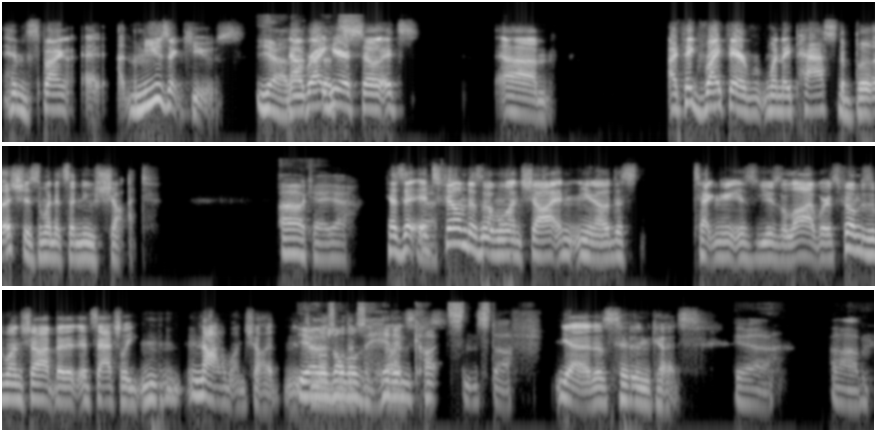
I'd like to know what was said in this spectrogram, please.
him spying uh, the music cues. yeah. now right here so it's um i think right there when they pass the bush is when it's a new shot okay, yeah, because it, Yeah. it's filmed as a one shot and you know this technique is used a lot where it's filmed as a one shot but it, it's actually n- not a one shot It's yeah. There's all those hidden shots. cuts and stuff. yeah those hidden cuts Yeah. Um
